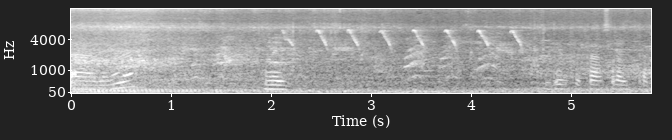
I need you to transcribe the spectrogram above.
តាអញ្ចឹងណានេះយើងធ្វើការស្រោចទឹក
